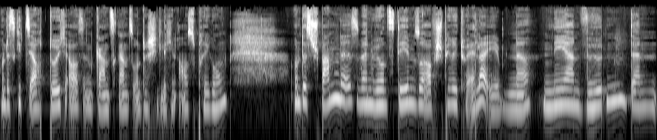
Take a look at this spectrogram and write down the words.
Und es gibt ja auch durchaus in ganz, ganz unterschiedlichen Ausprägungen. Und das Spannende ist, wenn wir uns dem so auf spiritueller Ebene nähern würden, dann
